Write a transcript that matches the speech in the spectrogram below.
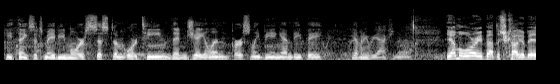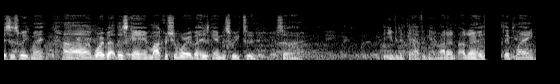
he thinks it's maybe more system or team than Jalen personally being MVP. You have any reaction to that? Yeah, I'm gonna worry about the Chicago Bears this week, mate. Uh, worry about this game. Michael should worry about his game this week too. So even if they have a game, I don't, I don't know who they're playing,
